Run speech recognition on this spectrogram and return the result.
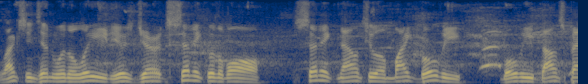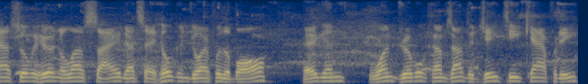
Lexington with a lead. Here's Jared Sinek with the ball. Sinek now to a Mike Bovey. Bovey bounce pass over here on the left side. That's a Hilgendorf with the ball. Hagen, one dribble, comes out to JT Cafferty.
